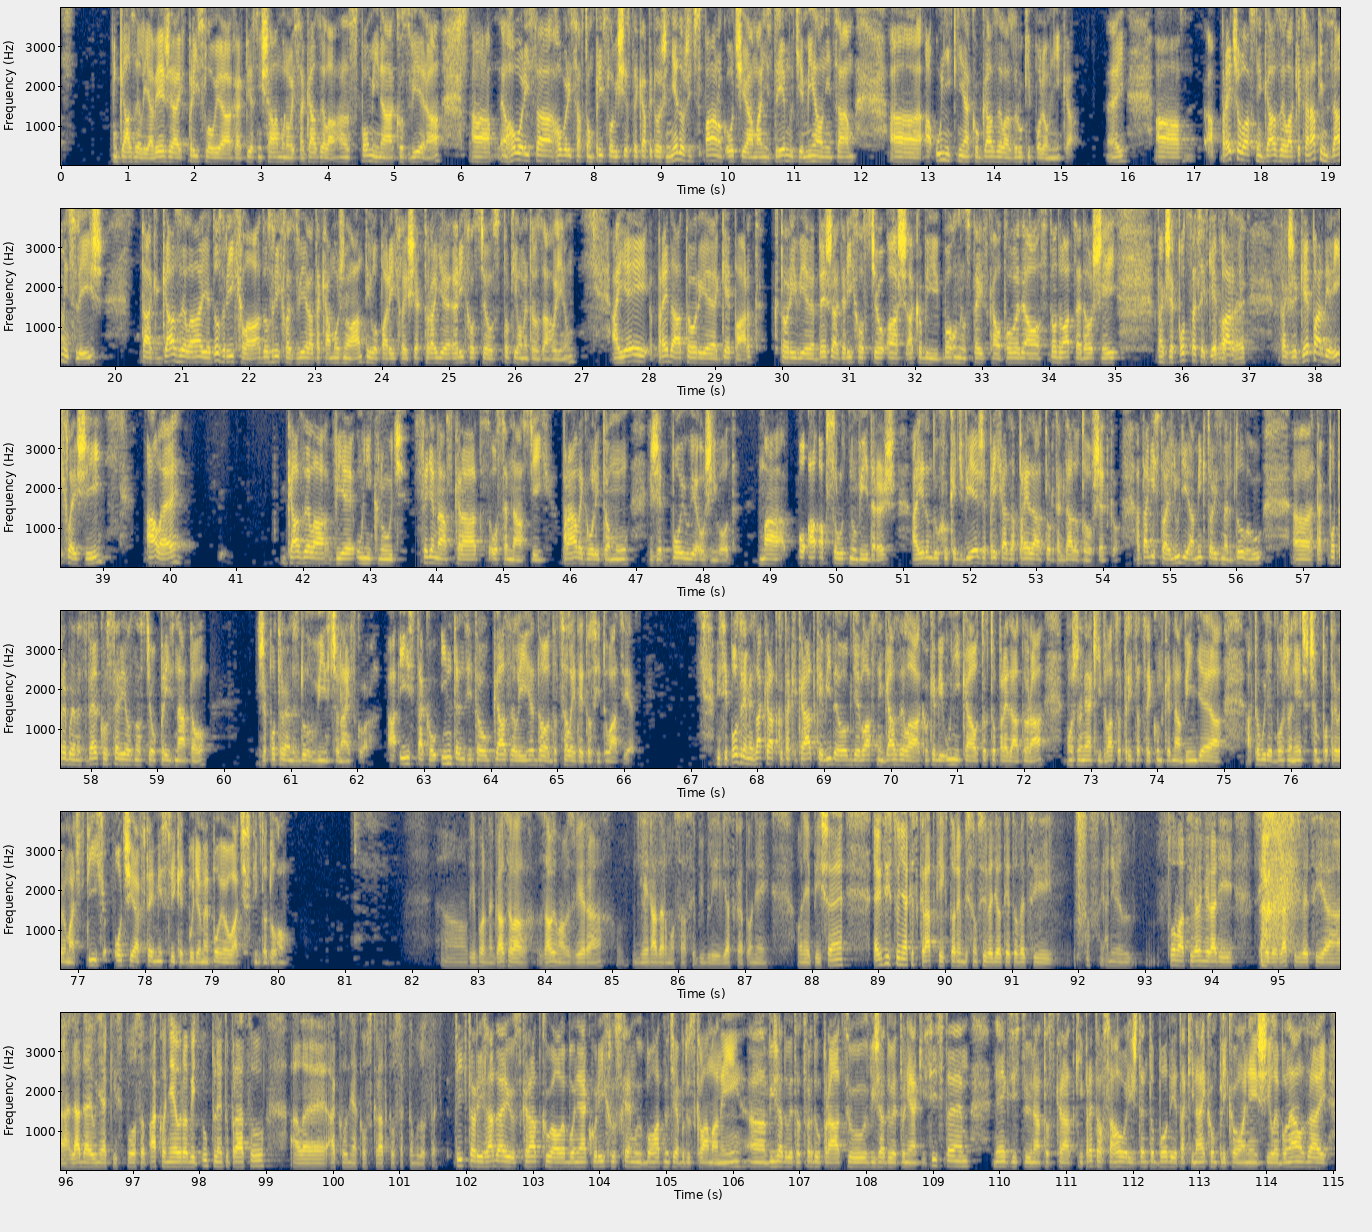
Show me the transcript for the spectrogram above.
gazely. A vie, že aj v prísloviach, aj v piesni Šalamúnovej sa gazela spomína ako zviera. A hovorí sa, hovorí sa v tom príslovi 6. kapitole, že nedožiť spánok očiam ani zdriemnutie myhalnicám a, a unikne ako gazela z ruky poľovníka. Hej. A, a prečo vlastne gazela, keď sa nad tým zamyslíš, tak gazela je dosť rýchla, dosť rýchle zviera, taká možno antilopa rýchlejšia, ktorá ide rýchlosťou 100 km za hodinu. A jej predátor je gepard, ktorý vie bežať rýchlosťou až, ako by Bohumil Stejskal povedal, 120 hoší. Takže v podstate gepard, takže gepard je rýchlejší, ale Gazela vie uniknúť 17 krát z 18 práve kvôli tomu, že bojuje o život. má absolútnu výdrž a jednoducho, keď vie, že prichádza predátor, tak dá do toho všetko. A takisto aj ľudia, my, ktorí sme v dlhu, uh, tak potrebujeme s veľkou serióznosťou prísť na to, že potrebujeme z dlhu výjsť čo najskôr a ísť takou intenzitou gazely do, do celej tejto situácie. My si pozrieme zakrátko také krátke video, kde vlastne gazela ako keby uniká od tohto predátora, možno nejakých 20-30 sekúnd, keď nám vyjde a, a to bude možno niečo, čo potrebujeme mať v tých očiach, v tej mysli, keď budeme bojovať s týmto dlhom. Výborné. Gazela, zaujímavé zviera. Nie nadarmo sa asi v Biblii viackrát o nej, o nej píše. Existujú nejaké skratky, ktorým by som si vedel tieto veci, ja neviem, Slováci veľmi radi si vedia zľahčiť veci a hľadajú nejaký spôsob, ako neurobiť úplne tú prácu, ale ako nejakou skratkou sa k tomu dostať. Tí, ktorí hľadajú skratku alebo nejakú rýchlu schému bohatnutia, budú sklamaní. Vyžaduje to tvrdú prácu, vyžaduje to nejaký systém, neexistujú na to skratky. Preto sa hovorí, že tento bod je taký najkomplikovanejší, lebo naozaj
